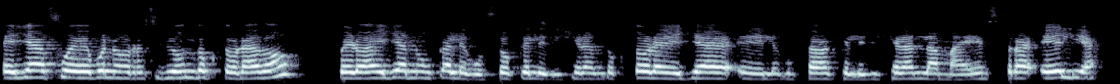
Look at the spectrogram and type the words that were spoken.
Ella fue, bueno, recibió un doctorado, pero a ella nunca le gustó que le dijeran doctora, a ella eh, le gustaba que le dijeran la maestra Elia.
